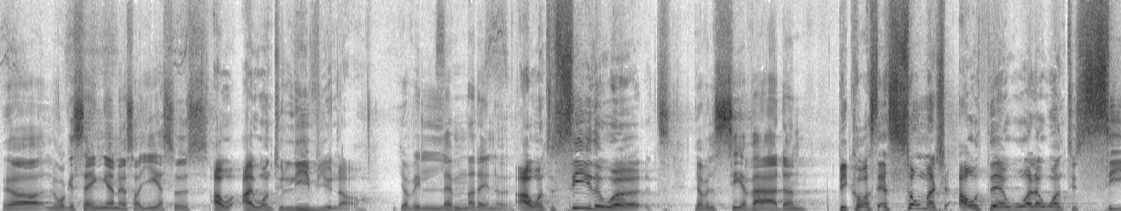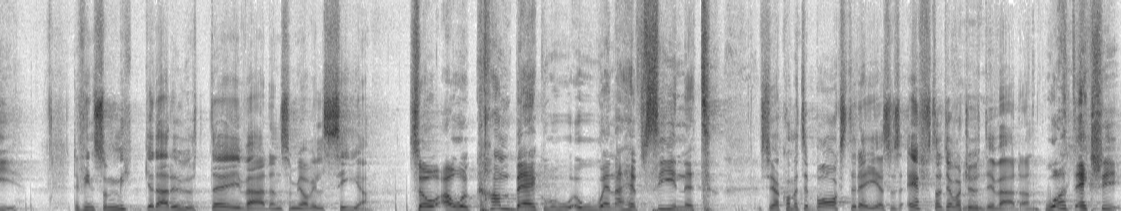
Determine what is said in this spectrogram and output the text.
Jag låg i sängen och jag sa Jesus, I, I want to leave you now. jag vill lämna dig nu. I want to see the world Jag vill se världen. because there's so much out there what I want to see. Det finns så mycket där ute i världen som jag vill se. So I will come back when I have seen it. Så jag kommer tillbaks till dig Jesus efter att jag varit ute i världen. What actually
